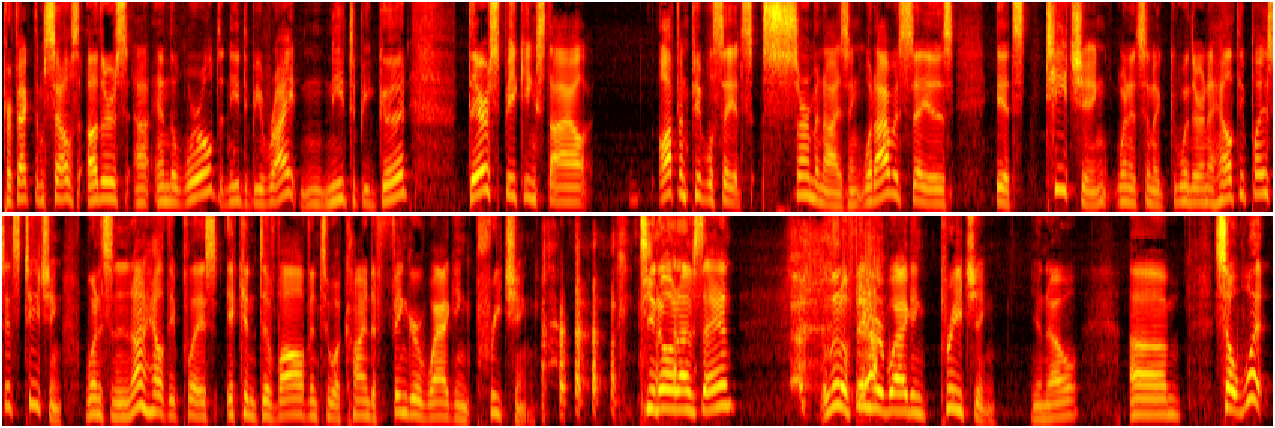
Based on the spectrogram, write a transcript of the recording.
perfect themselves. Others uh, in the world need to be right and need to be good. Their speaking style often people say it's sermonizing. What I would say is it's teaching when it's in a when they're in a healthy place. It's teaching when it's in an unhealthy place. It can devolve into a kind of finger wagging preaching. Do you know what I'm saying? A little finger wagging preaching. You know. Um, so what?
